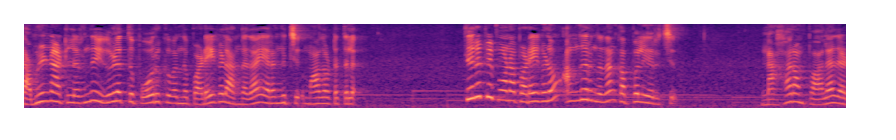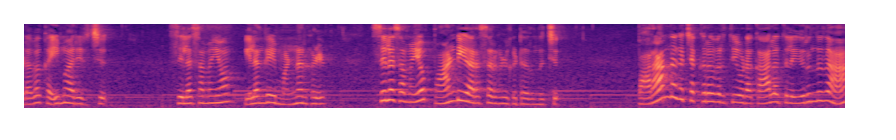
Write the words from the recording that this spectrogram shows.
தமிழ்நாட்டிலிருந்து ஈழத்து போருக்கு வந்த படைகள் அங்கே தான் இறங்குச்சு மாதோட்டத்தில். திருப்பி போன படைகளும் அங்கேருந்து தான் கப்பல் ஏறிச்சு. நகரம் பல தடவை கைமாறிடுச்சு சில சமயம் இலங்கை மன்னர்கள் சில சமயம் பாண்டிய அரசர்கள்கிட்ட இருந்துச்சு. பராந்தக சக்கரவர்த்தியோட காலத்தில் இருந்து தான்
